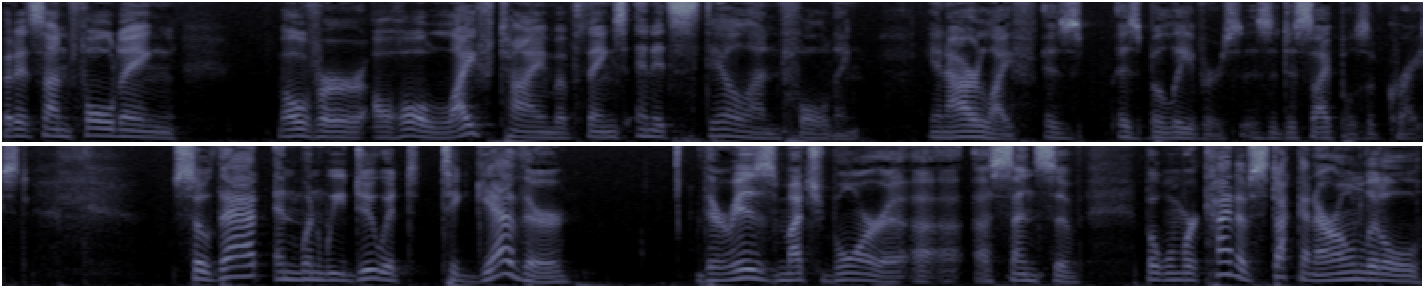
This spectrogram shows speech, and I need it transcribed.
but it's unfolding over a whole lifetime of things, and it's still unfolding in our life as as believers, as the disciples of Christ. So that, and when we do it together, there is much more a, a, a sense of. But when we're kind of stuck in our own little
